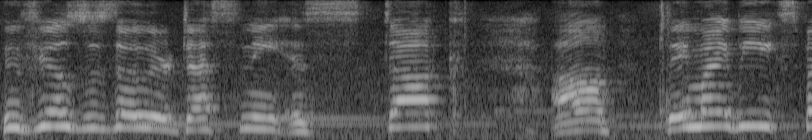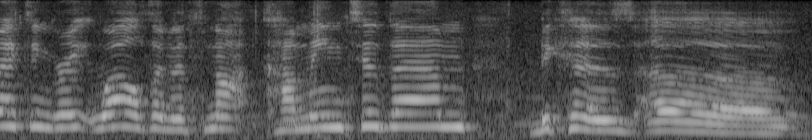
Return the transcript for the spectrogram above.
who feels as though their destiny is stuck. Um, they might be expecting great wealth and it's not coming to them because of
